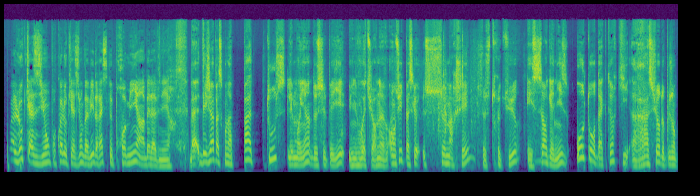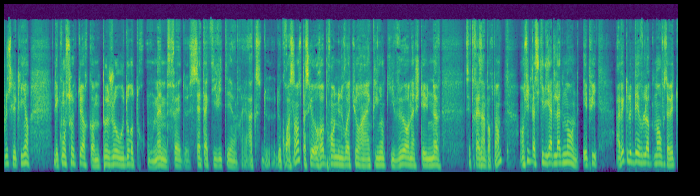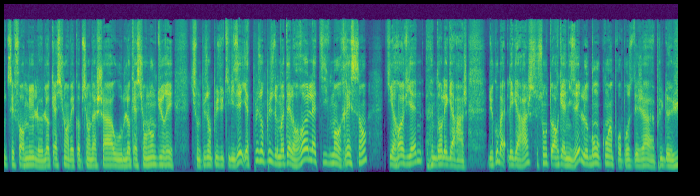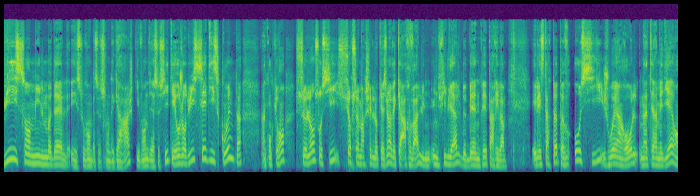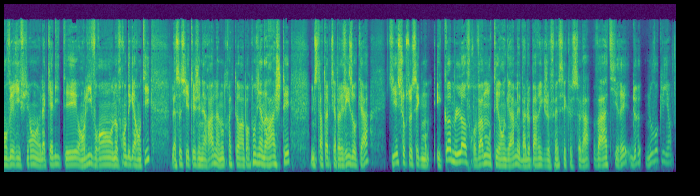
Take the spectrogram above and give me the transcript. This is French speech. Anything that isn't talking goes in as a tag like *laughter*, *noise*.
Pourquoi l'occasion, pourquoi l'occasion, David, reste promis à un bel avenir? Bah, Déjà parce qu'on n'a pas tous les moyens de se payer une voiture neuve. Ensuite, parce que ce marché se structure et s'organise autour d'acteurs qui rassurent de plus en plus les clients. Les constructeurs comme Peugeot ou d'autres ont même fait de cette activité un vrai axe de, croissance, parce que reprendre une voiture à un client qui veut en acheter une neuve, c'est très important. Ensuite, parce qu'il y a de la demande. Et puis, avec le développement, vous savez, toutes ces formules location avec option d'achat ou location longue durée qui sont de plus en plus utilisées, il y a de plus en plus de modèles relativement récents qui reviennent *laughs* dans les garages. Du coup, bah, les garages se sont organisés. Le Bon Coin propose déjà plus de 800 000 modèles et souvent, bah, ce sont des garages qui vendent via ce site. Et aujourd'hui, Cdiscount, hein, un concurrent, se lance aussi sur ce marché de l'occasion avec Arval, une, filiale de BNP Paribas. Et les startups peuvent aussi jouer un rôle d'intermédiaire en vérifiant la qualité, en livrant, en offrant des garanties. La Société Générale, un autre acteur important, vient de racheter une startup qui s'appelle Rizoka, qui est sur ce segment. Et comme l'offre va monter en gamme, et ben le pari que je fais, c'est que cela va attirer de nouveaux clients.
